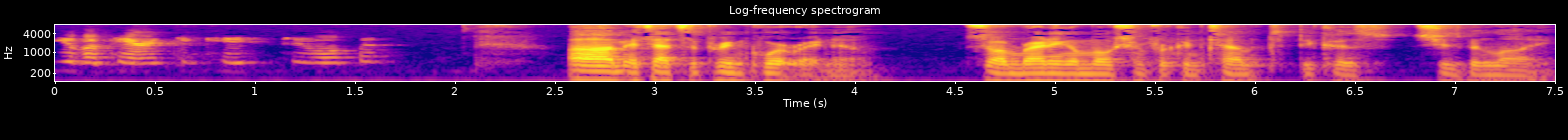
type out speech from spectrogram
you have a parenting open. Um, it's at Supreme Court right now. So I'm writing a motion for contempt because she's been lying.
